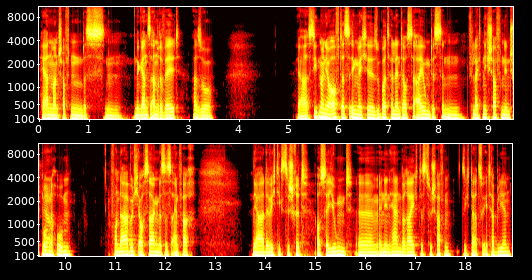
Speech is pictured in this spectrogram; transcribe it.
Herrenmannschaften, das ist ein, eine ganz andere Welt. Also ja, das sieht man ja oft, dass irgendwelche Supertalente aus der A-Jugend das dann vielleicht nicht schaffen, den Sprung Ja. nach oben. Von daher würde ich auch sagen, das ist einfach ja der wichtigste Schritt aus der Jugend äh, in den Herrenbereich, das zu schaffen, sich da zu etablieren.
